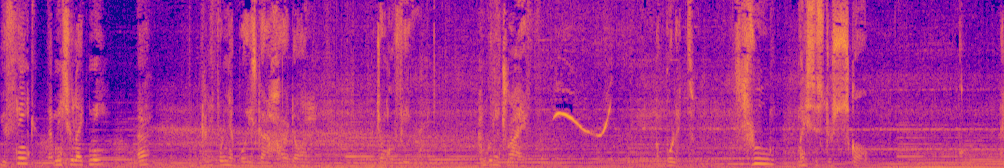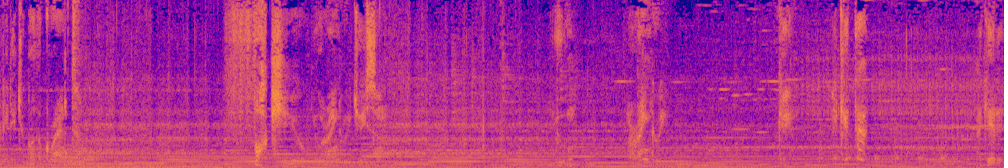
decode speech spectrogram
You think that makes you like me? Huh? California boy's got a hard on. Jungle fever. I'm gonna drive a bullet through my sister's skull. Like I did your brother Grant. Fuck you. You are angry, Jason. You are angry. Okay, I get that. I get it.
